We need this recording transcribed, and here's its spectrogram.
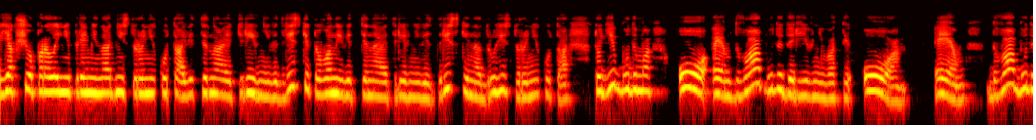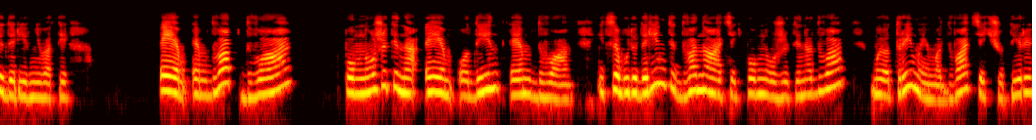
якщо паралельні прямі на одній стороні кута відтинають рівні відрізки, то вони відтинають рівні відрізки на другій стороні кута. Тоді будемо ОМ2 буде дорівнювати ОМ2 буде дорівнювати ММ2 2 помножити на М1, М2. І це буде дорівнювати 12 помножити на 2, ми отримаємо 24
